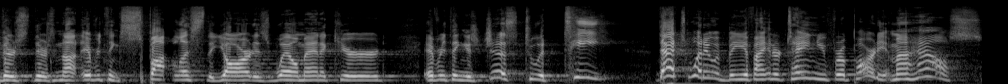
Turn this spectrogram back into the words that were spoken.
there's, there's not everything spotless. The yard is well manicured. Everything is just to a T. That's what it would be if I entertained you for a party at my house.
